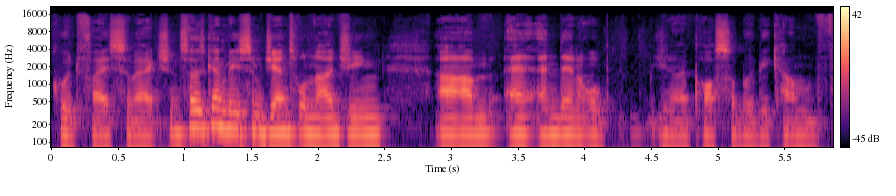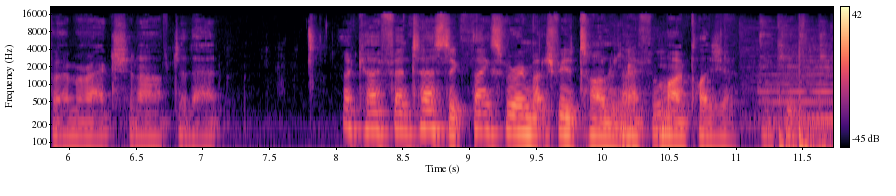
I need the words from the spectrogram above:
could face some action. So there's going to be some gentle nudging, um, and, and then it will you know, possibly become firmer action after that. Okay, fantastic. Thanks very much for your time today. My pleasure. Thank you.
